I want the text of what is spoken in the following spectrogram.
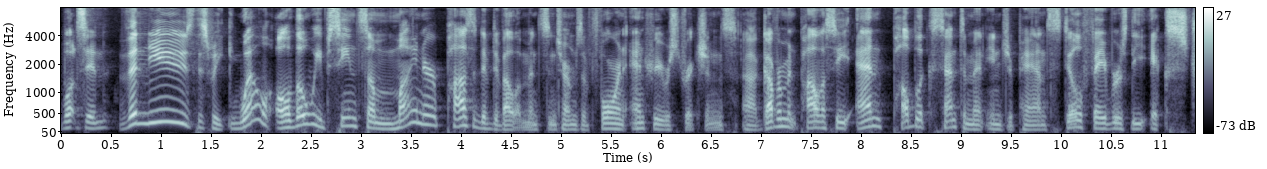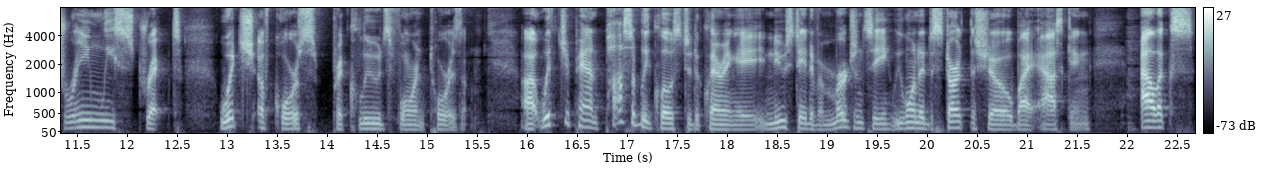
what's in the news this week? Well, although we've seen some minor positive developments in terms of foreign entry restrictions, uh, government policy and public sentiment in Japan still favors the extremely strict, which of course precludes foreign tourism. Uh, with Japan possibly close to declaring a new state of emergency, we wanted to start the show by asking Alex,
